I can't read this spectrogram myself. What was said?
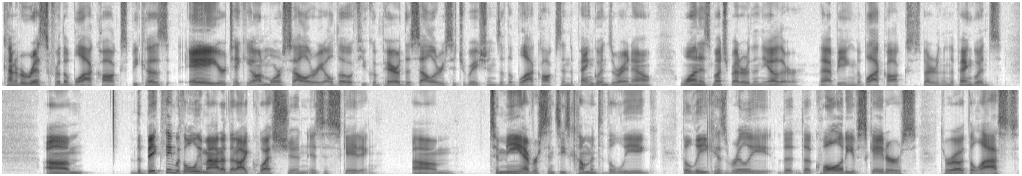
kind of a risk for the Blackhawks because a you're taking on more salary. Although if you compare the salary situations of the Blackhawks and the Penguins right now, one is much better than the other. That being the Blackhawks is better than the Penguins. Um, the big thing with Olli Maatta that I question is his skating. Um, to me, ever since he's come into the league, the league has really the the quality of skaters throughout the last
